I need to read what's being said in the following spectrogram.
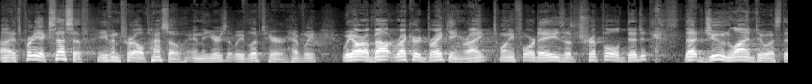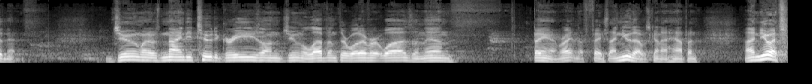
Uh, it's pretty excessive, even for El Paso, in the years that we've lived here. Have we? We are about record breaking, right? 24 days of triple digit. That June lied to us, didn't it? June when it was 92 degrees on June 11th or whatever it was, and then bam, right in the face. I knew that was going to happen. I knew it.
